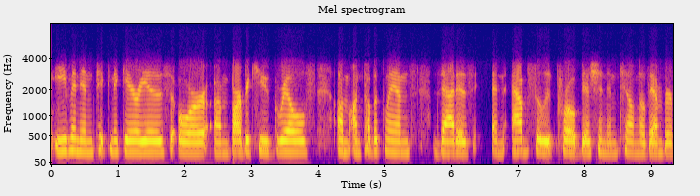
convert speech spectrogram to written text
even in picnic areas or um, barbecue grills um, on public lands, that is an absolute prohibition until November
